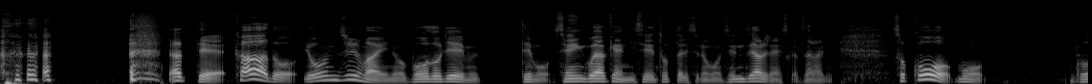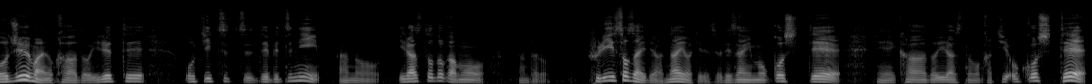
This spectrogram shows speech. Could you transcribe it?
だってカード40枚のボードゲームでも1500円2000円取ったりするのも全然あるじゃないですかざらに。そこをもう50枚のカードを入れて起きつつで別にあのイラストとかもなんだろうフリー素材ではないわけですよ。デザインも起こして、えー、カードイラストも書き起こして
